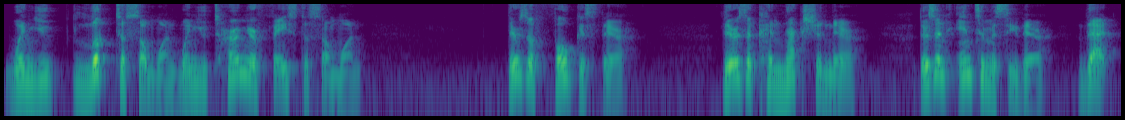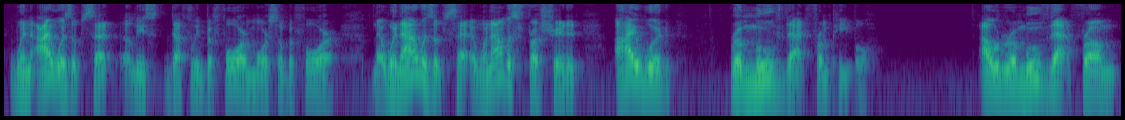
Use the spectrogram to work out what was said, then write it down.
when you look to someone, when you turn your face to someone, there's a focus there. There's a connection there. There's an intimacy there. that when I was upset, at least definitely before, more so before, that when I was upset and when I was frustrated, I would remove that from people. I would remove that from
